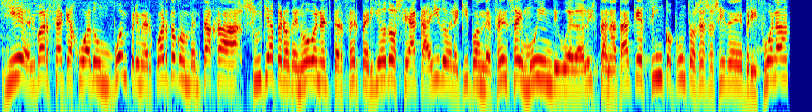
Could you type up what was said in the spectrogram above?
Y el Barça que ha jugado un buen primer cuarto con ventaja suya, pero de nuevo en el tercer periodo se ha caído el equipo en defensa y muy individualista en ataque. Cinco puntos, eso sí, de Brizuela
